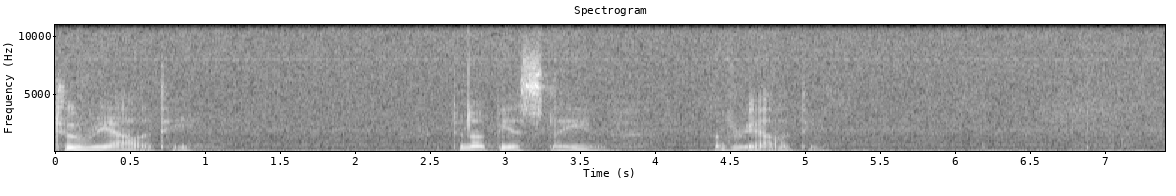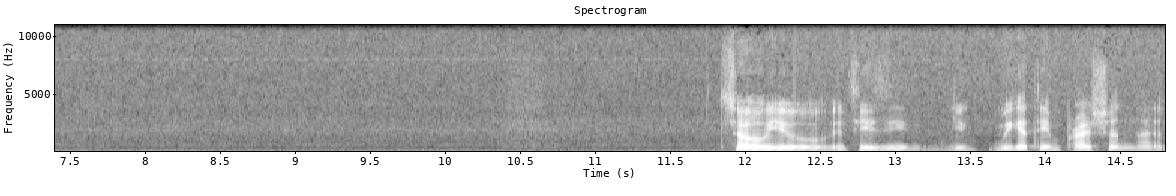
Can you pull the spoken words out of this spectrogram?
to reality. Do not be a slave of reality. So you, it's easy. You, we get the impression that,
